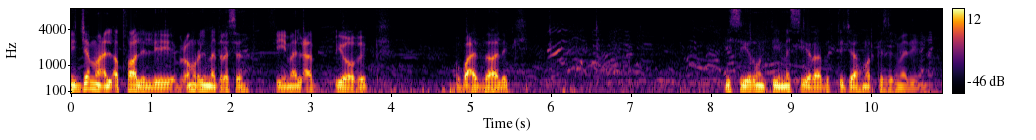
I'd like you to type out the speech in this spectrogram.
طبعا يتجمع الأطفال اللي بعمر المدرسة في ملعب يوفك وبعد ذلك يسيرون في مسيرة باتجاه مركز المدينة.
